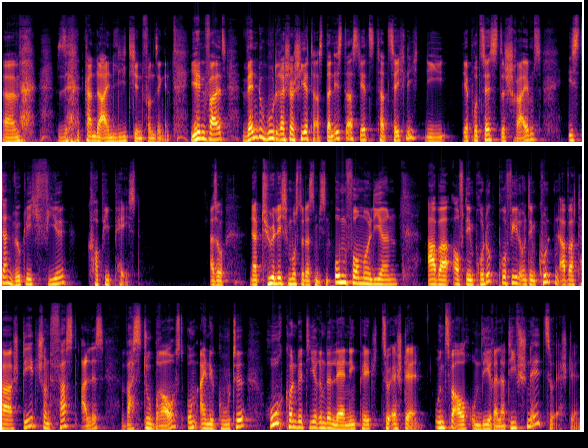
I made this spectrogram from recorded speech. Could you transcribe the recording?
ähm, kann da ein Liedchen von singen. Jedenfalls, wenn du gut recherchiert hast, dann ist das jetzt tatsächlich die, der Prozess des Schreibens, ist dann wirklich viel Copy-Paste. Also natürlich musst du das ein bisschen umformulieren, aber auf dem Produktprofil und dem Kundenavatar steht schon fast alles, was du brauchst, um eine gute, hochkonvertierende Landingpage zu erstellen. Und zwar auch, um die relativ schnell zu erstellen.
